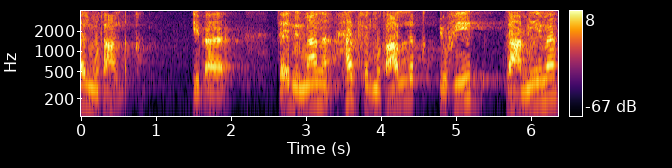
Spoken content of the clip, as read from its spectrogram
المتعلق. يبقى كأن المعنى حذف المتعلق يفيد تعميم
